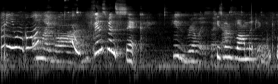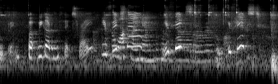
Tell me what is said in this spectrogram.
Honey, you want to go oh my god. Finn's been sick. He's really sick. He's been vomiting and pooping. But we got him fixed, right? You're fixed now? You're we got a fixed? little bit of poop on You're fixed.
